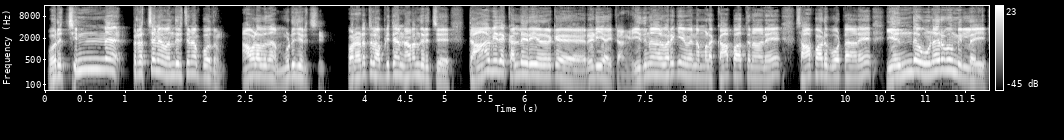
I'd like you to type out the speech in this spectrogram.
ஒரு சின்ன பிரச்சனை வந்துருச்சுன்னா போதும். அவ்வளவுதான் முடிஞ்சிருச்சு. ஒரு இடத்துல அப்படித்தான் நடந்துருச்சு. தாவித கல்லெறியதற்கு ரெடி ஆயிட்டாங்க. இது நாள் வரைக்கும் இவன் நம்மளை காப்பாத்தினானே சாப்பாடு போட்டானே எந்த உணர்வும் இல்லை.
